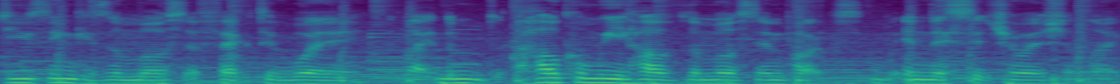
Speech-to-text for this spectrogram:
do you think is the most effective way? Like, the, how can we have the most impacts in this situation? Like,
